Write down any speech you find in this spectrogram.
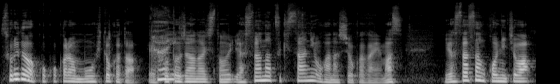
それではここからもう一方、えはいフォトジャーナリストの安田夏樹さんにお話を伺います。安田さんこんにちは。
